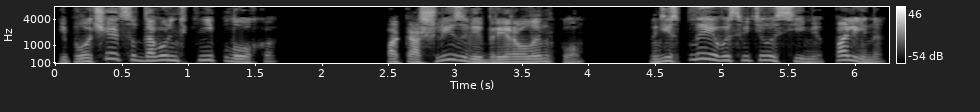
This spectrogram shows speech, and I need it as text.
и получается довольно-таки неплохо. Пока шли, завибрировал инком. На дисплее высветилось имя — Полина.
